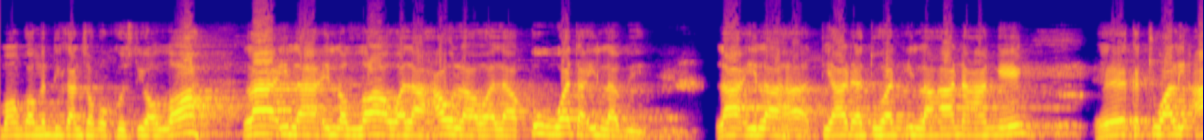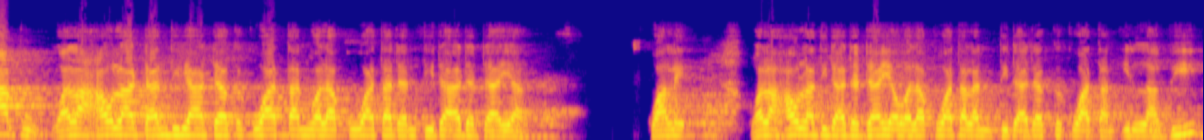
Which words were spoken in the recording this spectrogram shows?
monggo ngendikan sapa Gusti Allah. La ilaha illallah wala haula wala quwwata illa bi La ilaha tiada Tuhan illa ana angin Eh kecuali aku wala haula dan tidak ada kekuatan wala kuwata dan tidak ada daya. Kuali wala haula tidak ada daya wala kuwata dan tidak ada kekuatan illa bi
